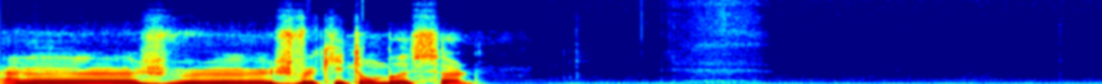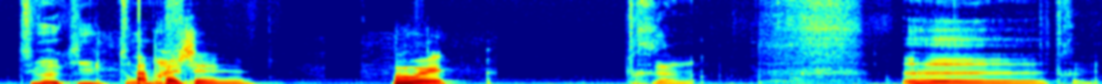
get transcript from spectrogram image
Euh, je veux, je veux qu'il tombe au sol. Tu veux qu'il tombe au Après, sol. j'ai. Ouais. Très bien. Euh, très bien.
